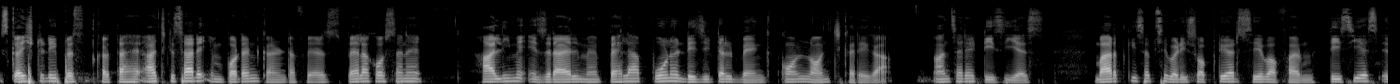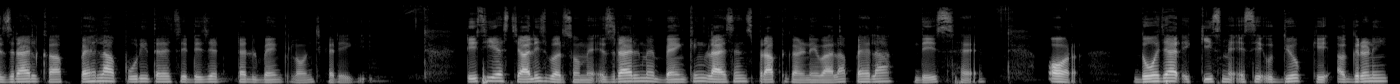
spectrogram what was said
इसका स्टडी प्रस्तुत करता है आज के सारे इंपॉर्टेंट करंट अफेयर्स पहला क्वेश्चन है, हाल ही में इसराइल में पहला पूर्ण डिजिटल बैंक कौन लॉन्च करेगा? आंसर है टीसीएस भारत की सबसे बड़ी सॉफ्टवेयर सेवा फर्म टीसीएस इसराइल का पहला पूरी तरह से डिजिटल बैंक लॉन्च करेगी। टीसीएस 40 वर्षों में इसराइल में बैंकिंग लाइसेंस प्राप्त करने वाला पहला देश है। और 2021 में इसे उद्योग के अग्रणी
